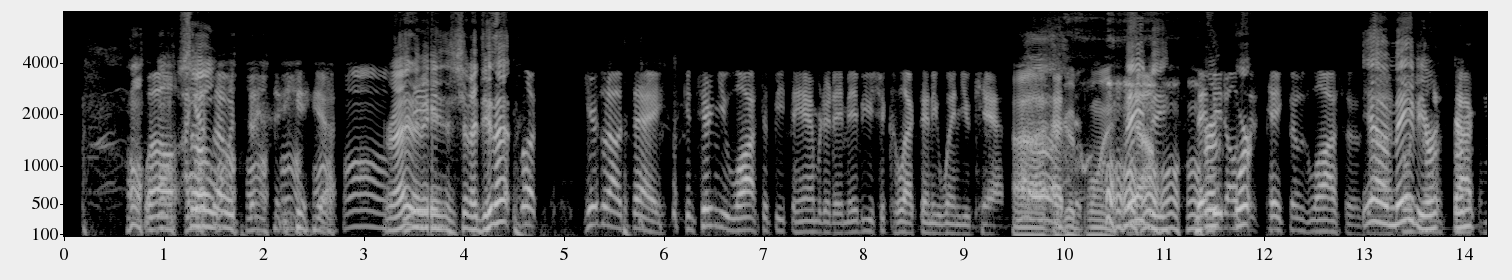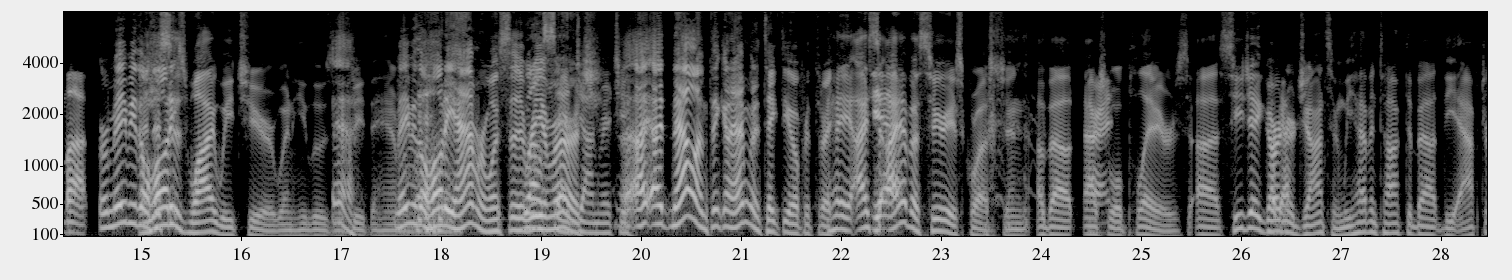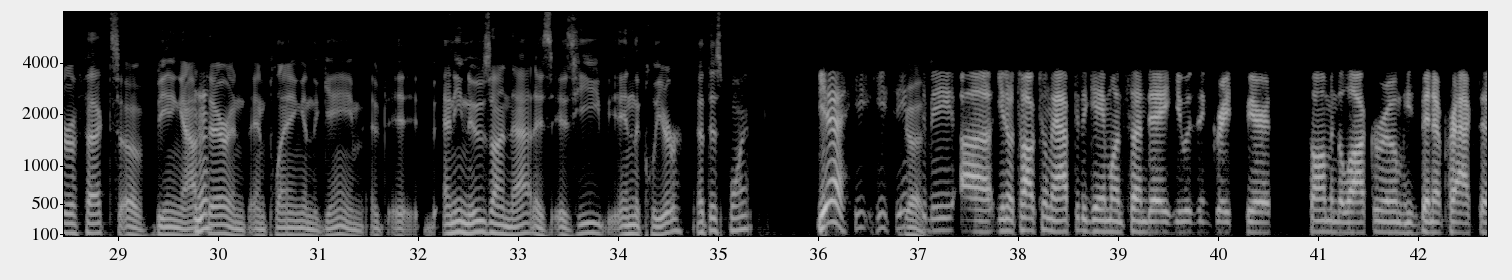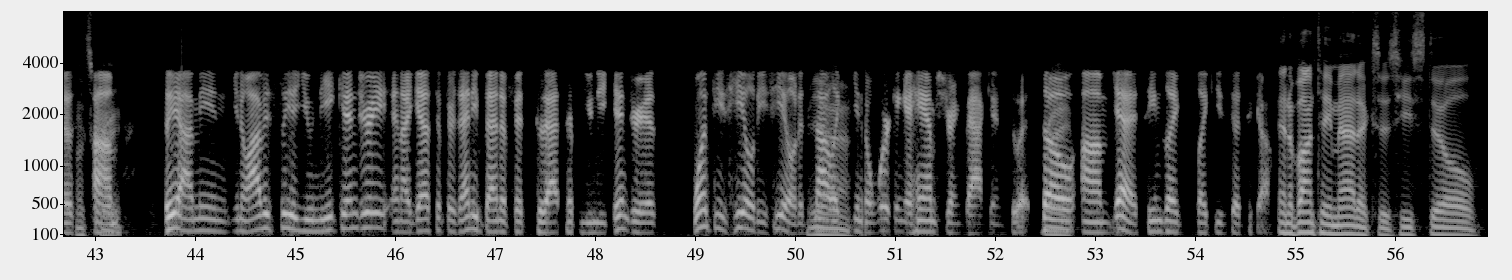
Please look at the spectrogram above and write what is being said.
Well, So- I guess I would say, yeah. Right? I mean, should I do that? Look, here's what I would say. Considering you lost to beat the Hammer today, maybe you should collect any win you can. Ah, at good point. You Maybe. Or- Maybe don't or- just take those losses. Yeah, uh, maybe, Or, or- stack them up. Or maybe the and this haughty. is why we cheer when he loses, Yeah. beat the hammer. Maybe the haughty hammer wants to Well said. John Ritchie. I, I, now I'm thinking I am going to take the 0 for 3. Hey, I, s- Yeah. I have a serious question about actual players. Uh, C.J. Gardner Johnson. We haven't talked about the after effects of being out Mhm. there and, and playing in the game. It- it- any news on that? Is is he in the clear at this point? Yeah, he he seems Good. to be. Uh, you know, talked to him after the game on Sunday. He was in great spirits. Saw him in the locker room. He's been at practice. That's Um, so yeah, I mean, you know, obviously a unique injury, and I guess if there's any benefits to that type of unique injury is once he's healed, he's healed. It's not like you know working a hamstring back into it. So um, yeah, it seems like like he's good to go. And Avonte Maddox is he still,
